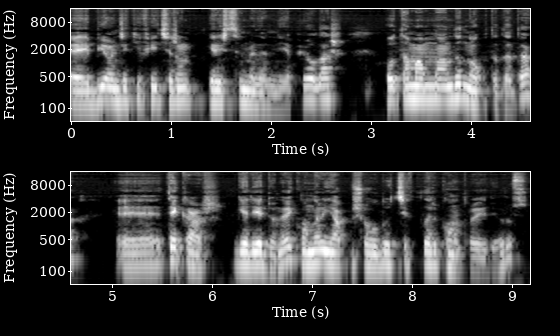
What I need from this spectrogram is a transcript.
e, bir önceki feature'ın geliştirmelerini yapıyorlar. O tamamlandığı noktada da e, tekrar geriye dönerek onların yapmış olduğu çıktıları kontrol ediyoruz.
